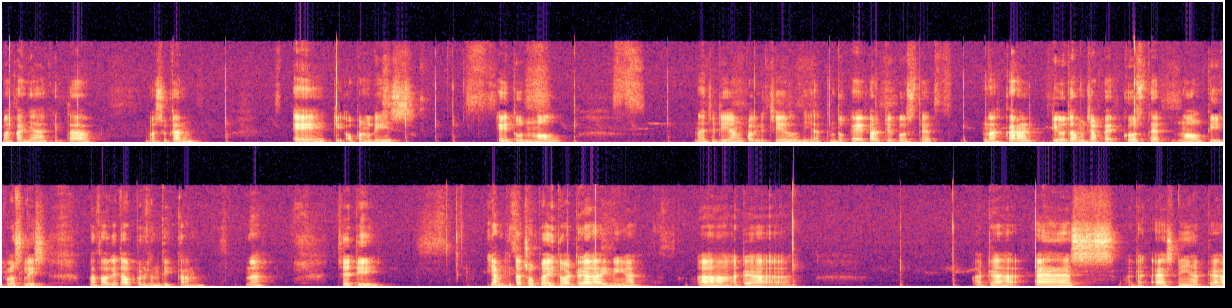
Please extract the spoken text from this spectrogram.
Makanya kita masukkan E di open list. E itu 0. Nah, jadi yang paling kecil ya tentu E karena dia goal state. Nah, karena dia udah mencapai goal state 0 di close list, maka kita berhentikan nah jadi yang kita coba itu ada ini ya uh, ada ada S ada S nih ada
